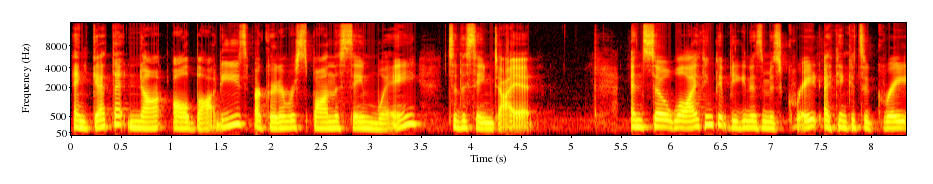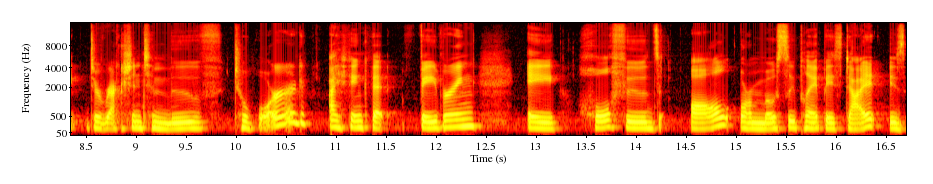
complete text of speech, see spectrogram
and get that not all bodies are going to respond the same way to the same diet. And so, while I think that veganism is great, I think it's a great direction to move toward. I think that favoring a whole foods, all or mostly plant based diet is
